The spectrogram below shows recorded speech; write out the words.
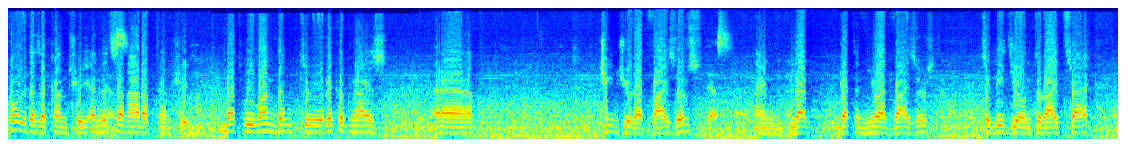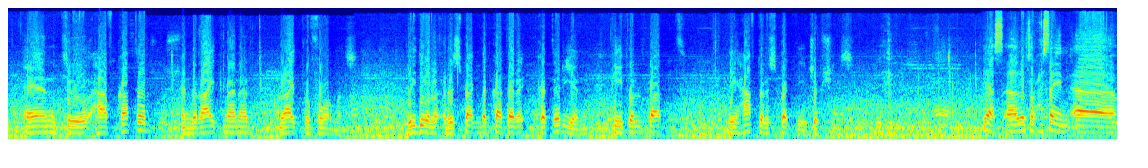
call it as a country, and it's Yes. an Arab country, but we want them to recognize. Uh, change your advisors Yes. and let get the new advisors to lead you on the right track and to have Qatar in the right manner, right performance. We do respect the Qatar, Qatarian people, but they have to respect the Egyptians. Yes, uh, Dr. Hussein, uh,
